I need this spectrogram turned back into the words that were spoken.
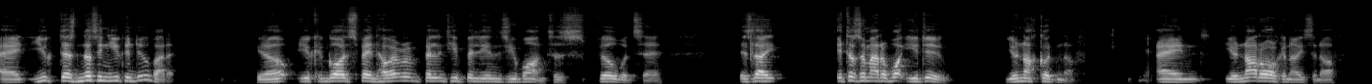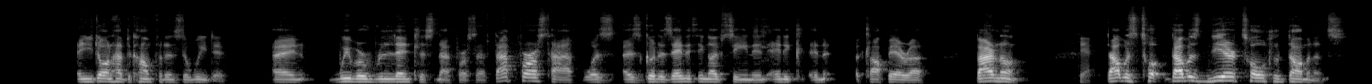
And you, there's nothing you can do about it. You know, you can go and spend however billion billions you want, as Phil would say. It's like it doesn't matter what you do, you're not good enough, Yeah. and you're not organized enough, and you don't have the confidence that we do. And we were relentless in that first half. That first half was as good as anything I've seen in any in a Klopp era, bar none. Yeah. that was to- that was near total dominance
